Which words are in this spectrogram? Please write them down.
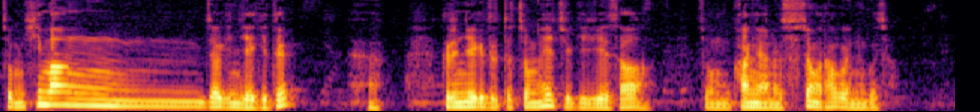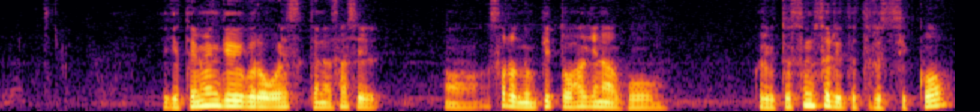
좀 희망적인 얘기들 그런 얘기들도 좀 해주기 위해서 좀 강의안을 수정을 하고 있는 거죠. 이게 대면 교육으로 했을 때는 사실 어, 서로 눈빛도 확인하고 그리고 또 숨소리도 들을 수 있고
